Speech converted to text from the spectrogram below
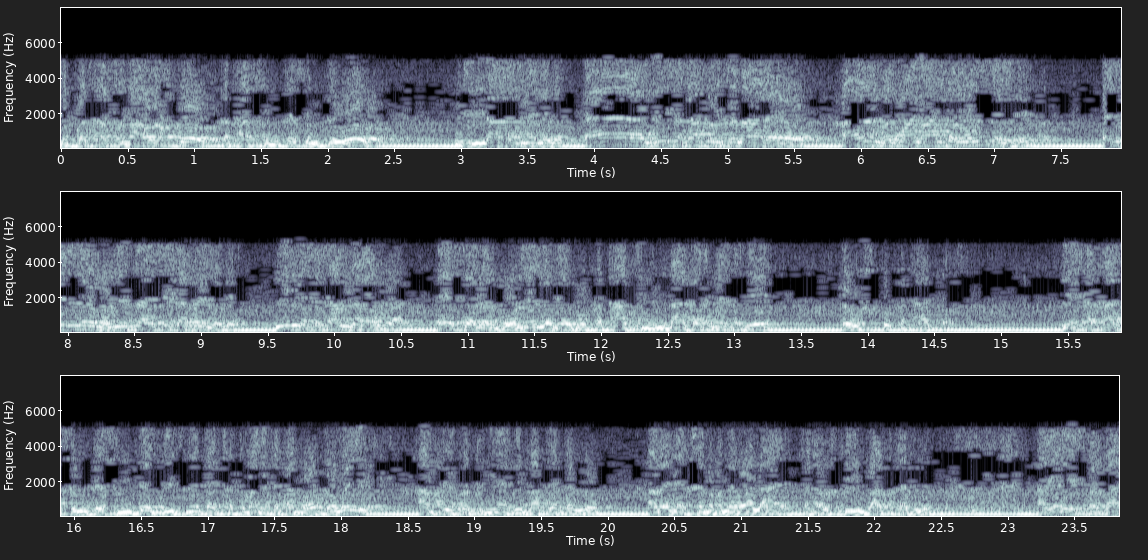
जब कथा सुनाओ उसको कथा सुनते सुनते वो निंदा करने लगे ये कथा तुम सुना रहे हो भगवान नाम पर बोलने लगे पहले लोग हमेशा ऐसे करने लगे ये क्या कथा धरा हुआ ऐसे अगर बोलने लगे वो कथा की निंदा करने लगे तो उसको कथा कर ये कथा सुनते सुनते बीच में कहा तुम्हारी कथा बहुत हो गई। अब देखो दुनिया की बातें कर लो। अब इलेक्शन होने वाला है चलो उसकी भी बात कर लो। अगर इस प्रकार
